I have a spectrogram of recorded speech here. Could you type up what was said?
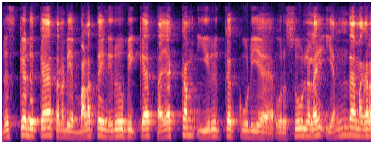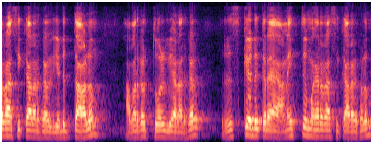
ரிஸ்க் எடுக்க தன்னுடைய பலத்தை நிரூபிக்க தயக்கம் இருக்கக்கூடிய ஒரு சூழ்நிலை எந்த மகர ராசிக்காரர்கள் எடுத்தாலும் அவர்கள் தோல்வியாளர்கள். ரிஸ்க் எடுக்கிற அனைத்து மகர ராசிக்காரர்களும்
